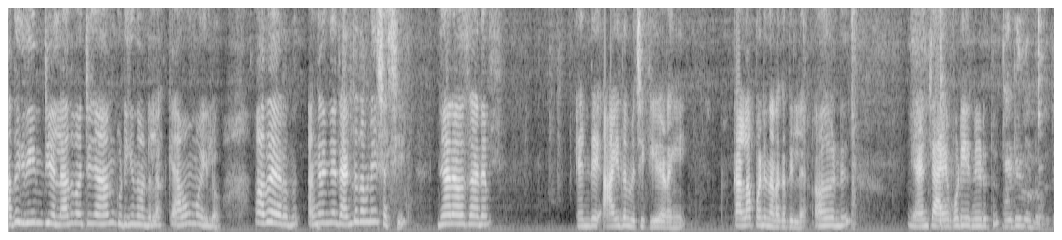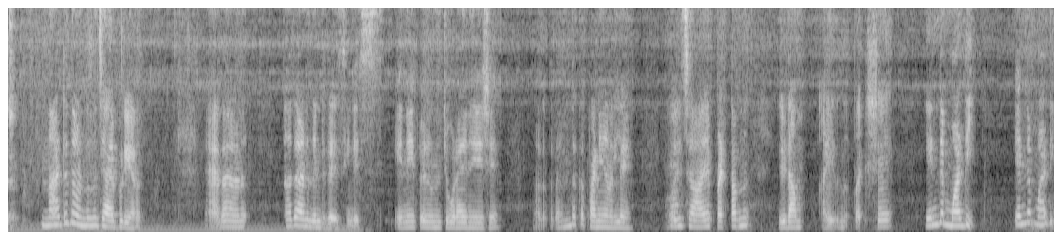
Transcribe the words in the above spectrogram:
അത് ഗ്രീൻ ടീ അല്ല. അത് മറ്റേ ഞാൻ കുടിക്കുന്നുണ്ടല്ലോ ക്യാമോയിലോ അതായിരുന്നു. അങ്ങനെ ഞാൻ രണ്ട് തവണയും ശശി. ഞാൻ അവസാനം എന്റെ ആയുധം വെച്ച് കീഴടങ്ങി. കള്ളപ്പണി നടക്കത്തില്ല. അതുകൊണ്ട് ഞാൻ ചായപ്പൊടി എന്നെ എടുത്ത് നാട്ടിൽ നിന്ന് കൊണ്ടുവന്ന ചായപ്പൊടിയാണ്. അതാണ് അതാണ് ഇതിന്റെ രഹസ്യം ഗസ് ഇനിയിപ്പോൾ ഇതൊന്ന് ചൂടായതിനു ശേഷം നടക്കത്തില്ല എന്തൊക്കെ പണിയാണല്ലേ? ഒരു ചായ പെട്ടെന്ന് ഇടാം ആയിരുന്നു. പക്ഷേ എന്റെ മടി എന്റെ മടി.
